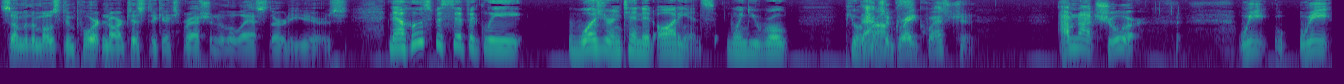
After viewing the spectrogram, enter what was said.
some of the most important artistic expression of the last thirty years. Now, who specifically was your intended audience when you wrote Pure That's a great question. I'm not sure. We we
